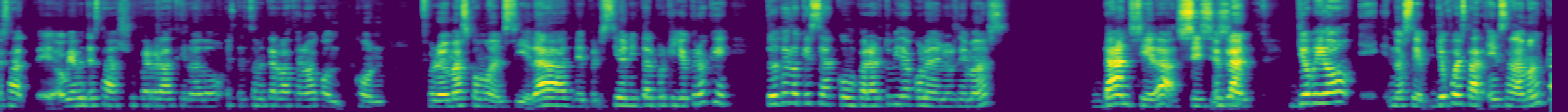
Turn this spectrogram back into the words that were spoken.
o sea, eh, obviamente está súper relacionado, estrechamente relacionado con, con problemas como ansiedad, depresión y tal, porque yo creo que todo lo que sea comparar tu vida con la de los demás da ansiedad. sí, sí, en sí. plan, yo veo, eh, no sé, yo puedo estar en Salamanca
